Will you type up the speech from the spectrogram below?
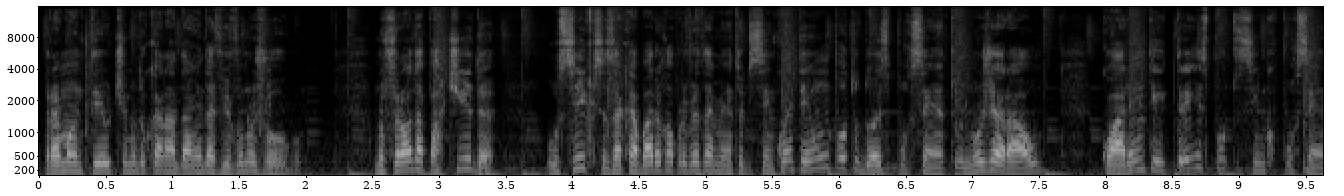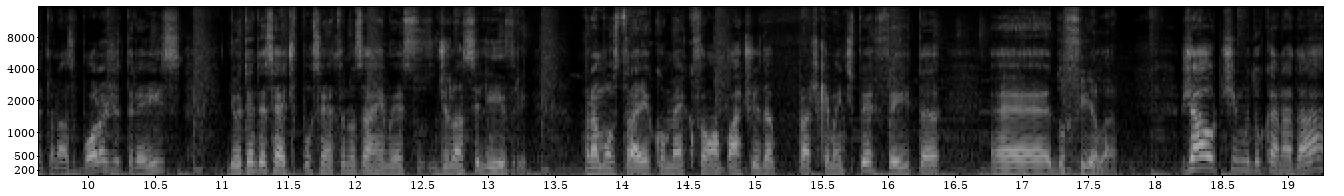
para manter o time do Canadá ainda vivo no jogo. No final da partida, os Sixers acabaram com aproveitamento de 51,2% no geral, 43,5% nas bolas de 3 e 87% nos arremessos de lance livre, para mostrar aí como é que foi uma partida praticamente perfeita é, do Fila. Já o time do Canadá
